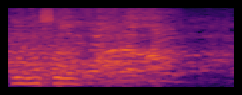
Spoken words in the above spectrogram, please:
Polícia.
